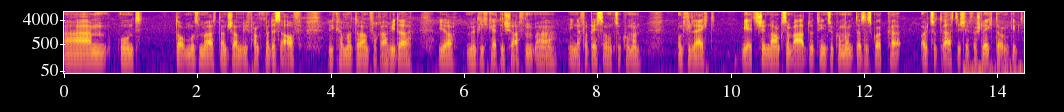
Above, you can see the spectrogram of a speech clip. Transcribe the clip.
Ähm, und da muss man dann schauen, wie fängt man das auf, wie kann man da einfach auch wieder ja, Möglichkeiten schaffen, äh, in eine Verbesserung zu kommen. Und vielleicht jetzt schon langsam auch dorthin zu kommen, dass es gar keine allzu drastische Verschlechterung gibt.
